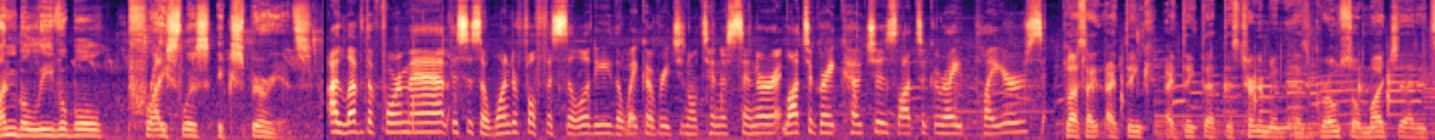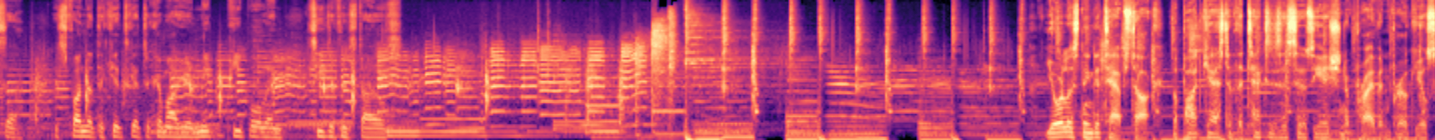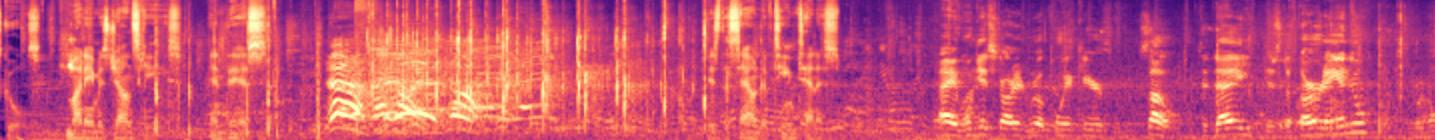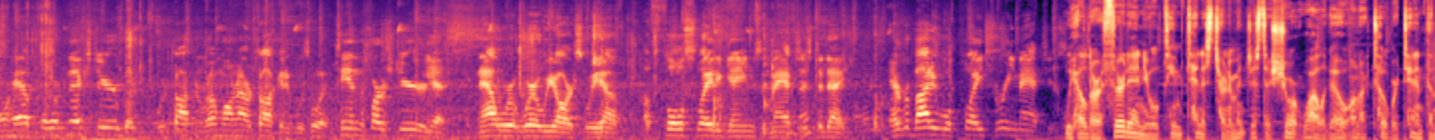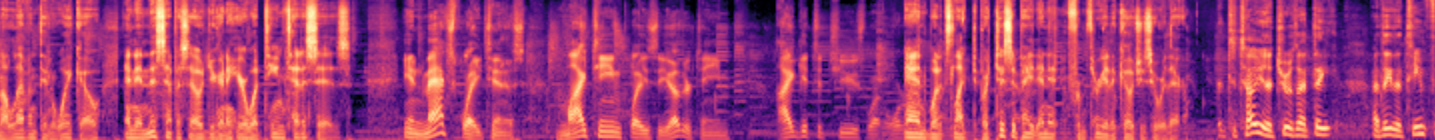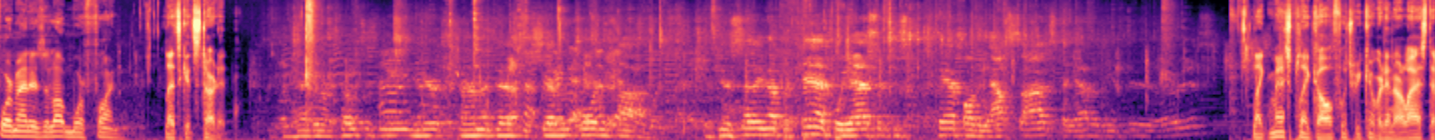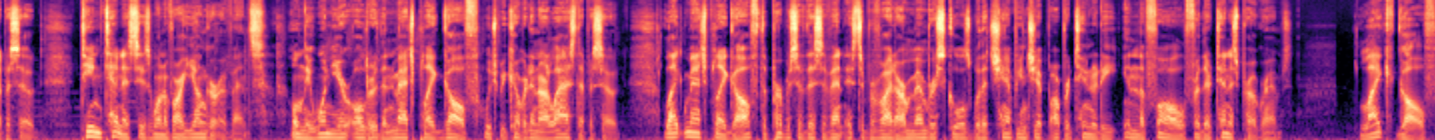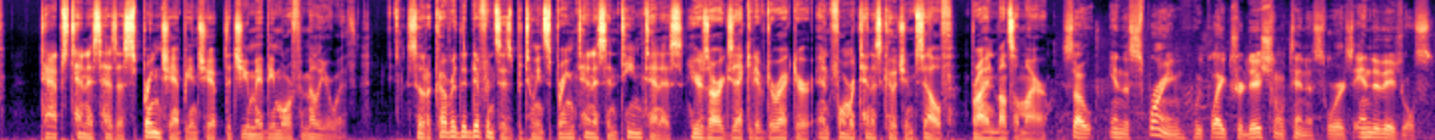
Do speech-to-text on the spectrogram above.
unbelievable, priceless experience. I love the format. This is a wonderful facility, the Waco Regional Tennis Center. Lots of great coaches, lots of great players. Plus, I, I think I think that this tournament has grown so much that it's uh, it's fun that the kids get to come out here, meet people, and see different styles. You're listening to TAPS Talk, a podcast of the Texas Association of Private and Parochial Schools. My name is John Skis, and this is the sound of team tennis. Hey, we'll get started real quick here. So, today is the third annual. We're going to have fourth next year, but we're talking, Romo and I were talking, it was what, 10 the first year? Yes. Now we're at where we are, so we have a full slate of games and matches today. Everybody will play three matches. We held our third annual team tennis tournament just a short while ago on October 10th and 11th in Waco, and in this episode, you're going to hear what team tennis is. In match play tennis, my team plays the other team. I get to choose what order. and what it's like to participate in it from three of the coaches who were there. To tell you the truth, I think I think the team format is a lot more fun. Let's get started. We're having our coaches meeting here at the tournament desk at seven forty-five. If you're setting up a camp, we ask that you camp on the outside, stay out of the interior areas. Like match play golf, which we covered in our last episode, team tennis is one of our younger events, only one year older than match play golf, which we covered in our last episode. Like match play golf, the purpose of this event is to provide our member schools with a championship opportunity in the fall for their tennis programs. Like golf, TAPS Tennis has a spring championship that you may be more familiar with. So, to cover the differences between spring tennis and team tennis, here's our executive director and former tennis coach himself, Brian Bunselmeyer. So in the spring, we play traditional tennis where it's individuals.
